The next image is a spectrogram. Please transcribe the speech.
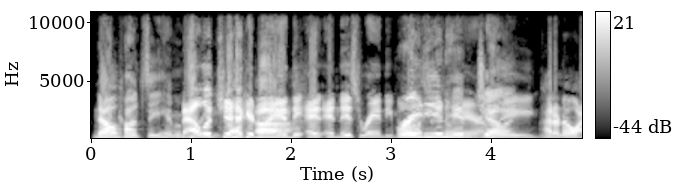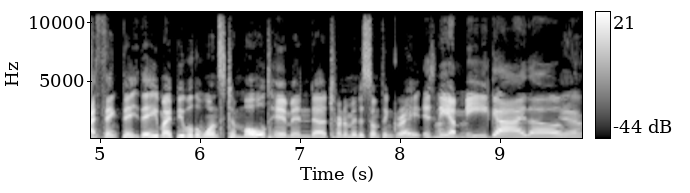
No? I can't see him. And Brady- Belichick and Ah. Randy and, and this Randy Moss Brady and him apparently- I don't know. I think they, they might be able the ones to mold him and uh, turn him into something great. Isn't he a me guy though? Yeah.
